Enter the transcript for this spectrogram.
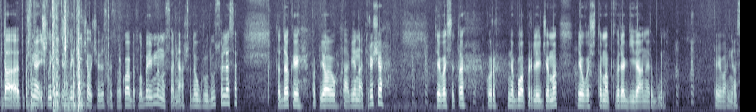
da, ta prasme, išlaikyti išlaikyčiau, čia viskas tvarkoja, bet labai minusą neša daug grūdų sulėse. tada, kai papjoviau tą vieną triušę, tai va šita, kur nebuvo prileidžiama, jau va šitam aptvare gyvena ir būna. Tai va, nes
